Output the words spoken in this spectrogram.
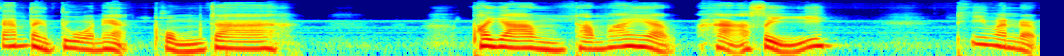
การแต่งตัวเนี่ย ผมจะพยายามทำให้แบบหาสีที่มันแบบ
